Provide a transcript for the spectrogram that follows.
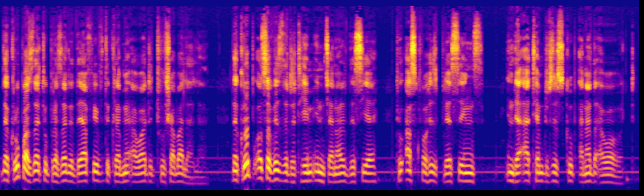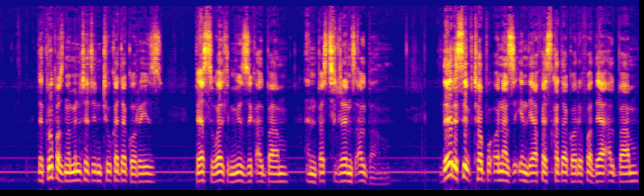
The group was there to present their fifth Grammy Award to Shabalala. The group also visited him in January this year to ask for his blessings in their attempt to scoop another award. The group was nominated in two categories Best World Music Album and Best Children's Album. They received top honors in their first category for their album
